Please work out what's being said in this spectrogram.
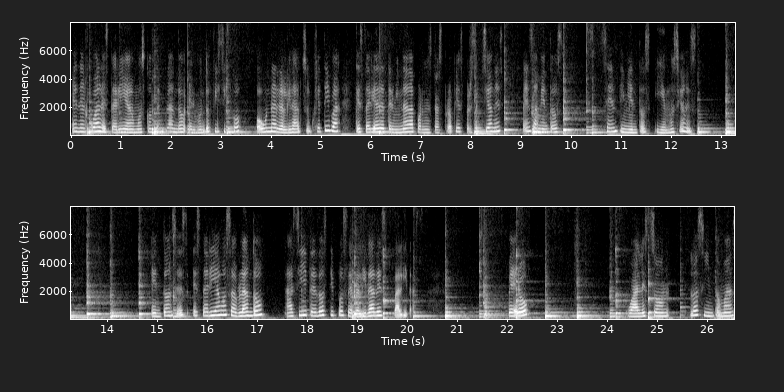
en el cual estaríamos contemplando el mundo físico o una realidad subjetiva que estaría determinada por nuestras propias percepciones, pensamientos, sentimientos y emociones. Entonces estaríamos hablando así de dos tipos de realidades válidas. Pero, ¿cuáles son los síntomas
